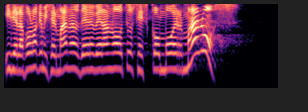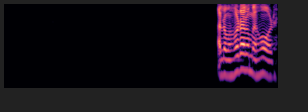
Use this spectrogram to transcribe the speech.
Y de la forma que mis hermanas deben ver a nosotros es como hermanos. A lo mejor, a lo mejor,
